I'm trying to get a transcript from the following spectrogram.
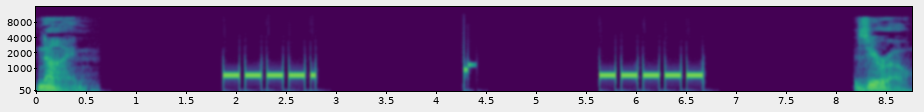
Nine. Zero.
